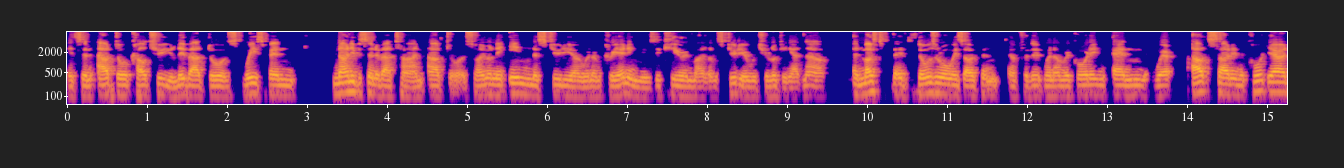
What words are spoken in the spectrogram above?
It's an outdoor culture. You live outdoors. We spend 90% of our time outdoors. So I'm only in the studio when I'm creating music here in my little studio, which you're looking at now. And most the doors are always open uh, for the, when I'm recording, and we're outside in the courtyard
